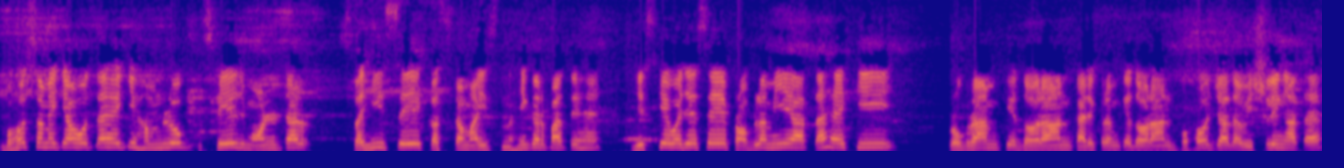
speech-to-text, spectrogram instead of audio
बहुत समय क्या होता है कि हम लोग स्टेज मॉनिटर सही से कस्टमाइज नहीं कर पाते हैं, जिसके वजह से प्रॉब्लम ये आता है कि प्रोग्राम के दौरान, कार्यक्रम के दौरान बहुत ज़्यादा विशलिंग आता है,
